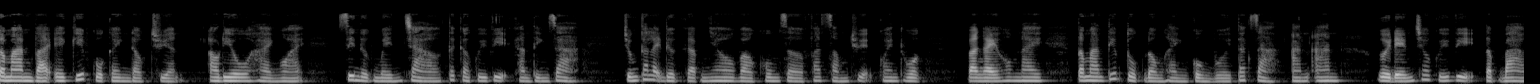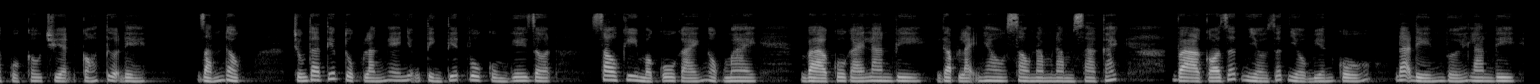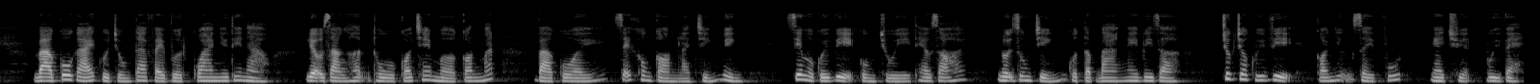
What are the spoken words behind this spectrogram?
Tâm An và ekip của kênh đọc truyện audio hài ngoại xin được mến chào tất cả quý vị khán thính giả. Chúng ta lại được gặp nhau vào khung giờ phát sóng chuyện quen thuộc. Và ngày hôm nay, Tâm An tiếp tục đồng hành cùng với tác giả An An gửi đến cho quý vị tập 3 của câu chuyện có tựa đề Rắn độc. Chúng ta tiếp tục lắng nghe những tình tiết vô cùng ghê rợn sau khi mà cô gái Ngọc Mai và cô gái Lan Vi gặp lại nhau sau 5 năm xa cách và có rất nhiều rất nhiều biến cố đã đến với Lan Vi và cô gái của chúng ta phải vượt qua như thế nào. Liệu rằng hận thù có che mờ con mắt và cô ấy sẽ không còn là chính mình. Xin mời quý vị cùng chú ý theo dõi nội dung chính của tập 3 ngay bây giờ. Chúc cho quý vị có những giây phút nghe chuyện vui vẻ.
